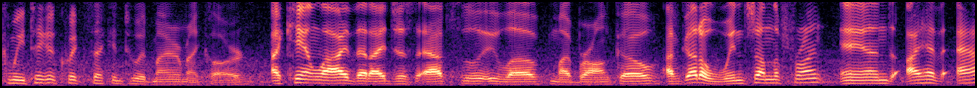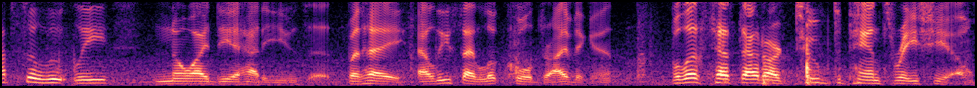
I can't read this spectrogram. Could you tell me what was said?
Can we take a quick second to admire my car? I can't lie that I just absolutely love my Bronco. I've got a winch on the front and I have absolutely no idea how to use it. But hey, at least I look cool driving it. But let's test out our tube to pants ratio.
